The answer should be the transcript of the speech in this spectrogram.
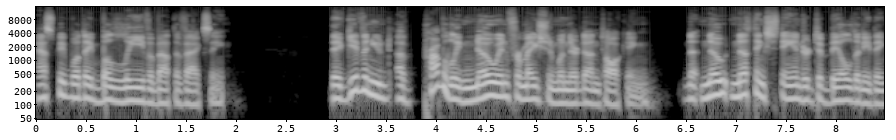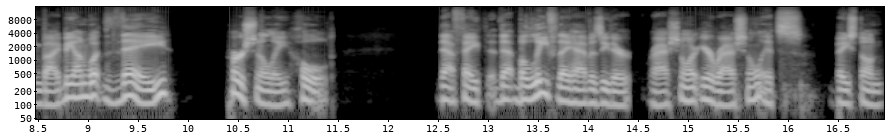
Ask people what they believe about the vaccine. They've given you uh, probably no information when they're done talking. No, no, nothing standard to build anything by beyond what they personally hold. That faith, that belief they have is either rational or irrational. It's based on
